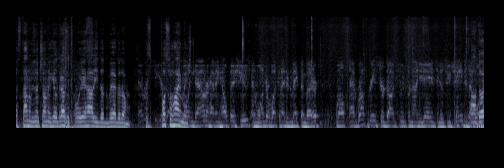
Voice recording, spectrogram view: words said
e, Stanów Zjednoczonych i od razu pojechali do Białego Domu. Pos, posłuchajmy Going jeszcze. down or having health issues and wonder what can I do to make them better? Well, add rough greens to your dog's food for 90 days and you'll see changes that A to,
